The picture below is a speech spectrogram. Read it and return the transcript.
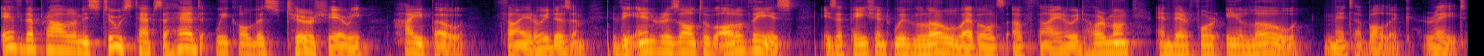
If the problem is two steps ahead, we call this tertiary hypothyroidism thyroidism. The end result of all of these is a patient with low levels of thyroid hormone and therefore a low metabolic rate.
